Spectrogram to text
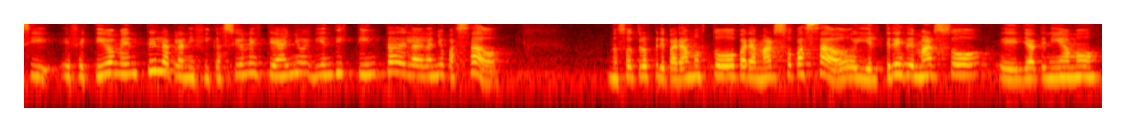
Sí, efectivamente la planificación este año es bien distinta de la del año pasado. Nosotros preparamos todo para marzo pasado y el 3 de marzo eh, ya teníamos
